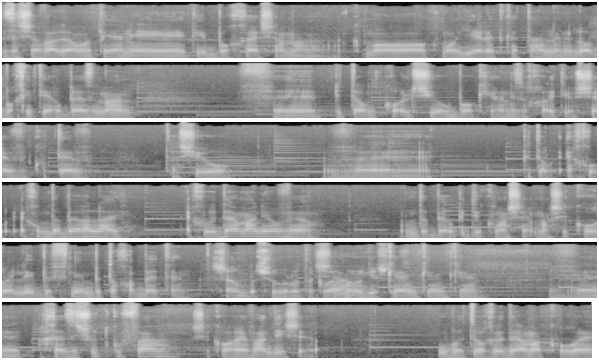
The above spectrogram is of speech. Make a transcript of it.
זה שבר גם אותי, אני הייתי בוכה שם כמו, כמו ילד קטן, אני לא בכיתי הרבה זמן, ופתאום כל שיעור בוקר, אני זוכר, הייתי יושב וכותב את השיעור, ופתאום, איך הוא, איך הוא מדבר עליי? איך הוא יודע מה אני עובר? הוא מדבר בדיוק מה, ש, מה שקורה לי בפנים, בתוך הבטן. שם בשיעור אתה כבר מרגיש כן, את זה. כן, כן. ואחרי איזושהי תקופה, שכבר הבנתי שהוא בטוח יודע מה קורה,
